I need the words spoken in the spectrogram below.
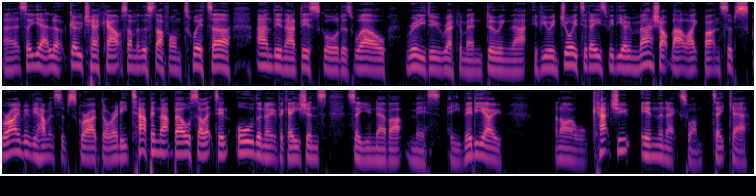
Uh, so, yeah, look, go check out some of the stuff on Twitter and in our Discord as well. Really do recommend doing that. If you enjoyed today's video, mash up that like button, subscribe if you haven't subscribed already, tap in that bell, selecting all the notifications so you never miss a video. And I will catch you in the next one. Take care.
